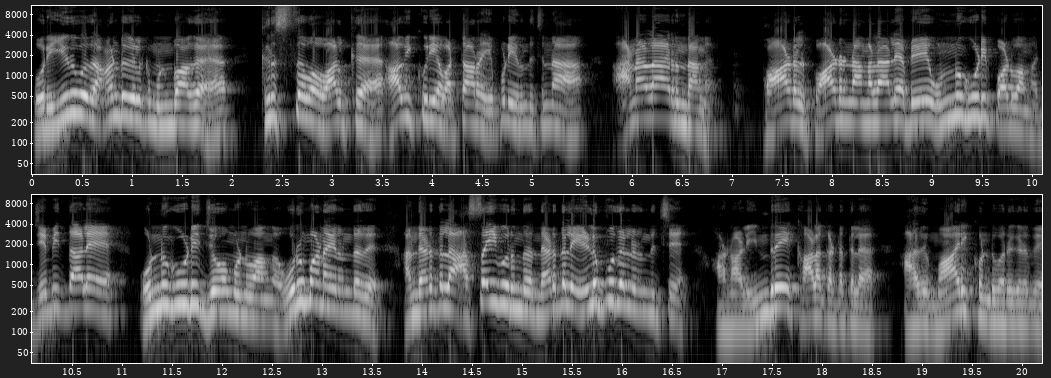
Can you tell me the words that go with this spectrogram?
ஒரு இருபது ஆண்டுகளுக்கு முன்பாக கிறிஸ்தவ வாழ்க்கை ஆவிக்குரிய வட்டாரம் எப்படி இருந்துச்சுன்னா அனலாக இருந்தாங்க. பாடல் பாடுனாங்களாலே அப்படியே ஒன்று கூடி பாடுவாங்க. ஜெபித்தாலே ஒன்று கூடி ஜோம் பண்ணுவாங்க. ஒருமனம் இருந்தது. அந்த இடத்துல அசைவு இருந்தது. அந்த இடத்துல எழுப்புதல் இருந்துச்சு. ஆனால் இன்றைய காலகட்டத்தில் அது மாறிக்கொண்டு வருகிறது.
